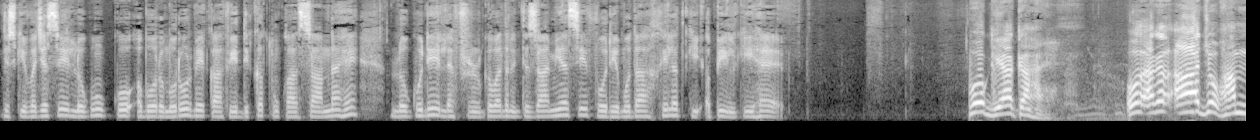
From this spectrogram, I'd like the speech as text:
جس کی وجہ سے لوگوں کو عبور مرور میں کافی دقتوں کا سامنا ہے۔ لوگوں نے لیفٹنٹ گورنر انتظامیہ سے فوری مداخلت کی اپیل کی ہے۔ وہ گیا کہاں ہے؟ اور اگر آج جو ہم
